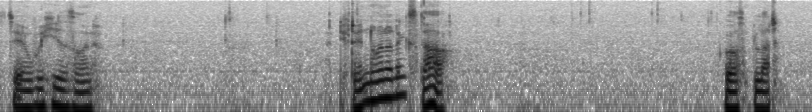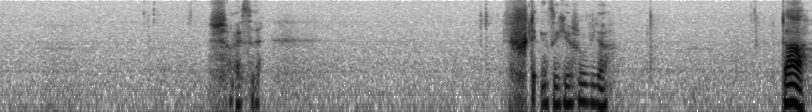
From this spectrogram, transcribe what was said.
Müsste irgendwo hier sein. Lief da hinten noch einer links? Da. Dem Blatt. Scheiße. Verstecken sich hier schon wieder. Da!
